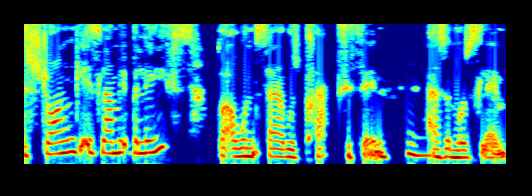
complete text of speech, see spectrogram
strong Islamic beliefs, but I wouldn't say I was practicing as a Muslim.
